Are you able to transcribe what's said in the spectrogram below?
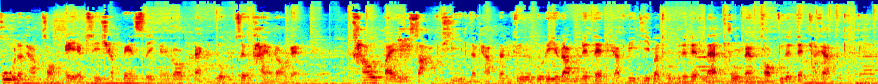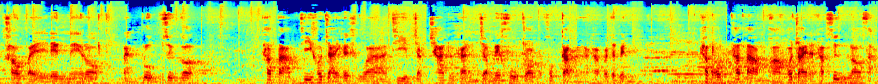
คู่นะครับของ AFC Champions League ในรอบแบ่งกลุ่มซึ่งไทยเราเนี่ย เข้าไป 3 ทีมนะครับ นั่นคือบุรีรัมย์ยูไนเต็ดครับ BG ปทุมยูไนเต็ดและ True Bangkok ยูไนเต็ดนะครับ เข้าไปเล่นในรอบแบ่งกลุ่ม ซึ่งก็ถ้าตามที่เข้าใจก็คือว่าทีมจากชาติเดียวกันจะไม่โคจรมาพบกันนะครับ ก็จะเป็นถ้าถ้าตามความเข้าใจนะครับ ซึ่งเราสาม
